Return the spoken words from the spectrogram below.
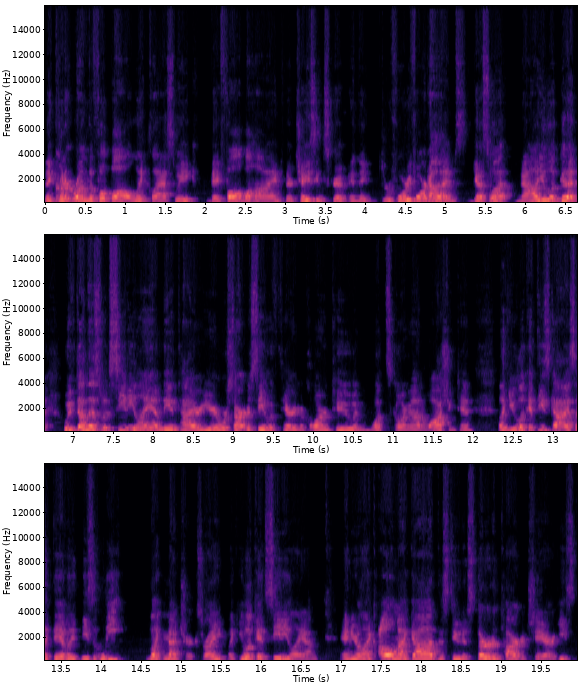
They couldn't run the football lick last week. They fall behind. They're chasing script and they threw 44 times. Guess what? Now you look good. We've done this with CeeDee Lamb the entire year. We're starting to see it with Terry McLaurin too and what's going on in Washington. Like you look at these guys, like they have like, these elite like metrics, right? Like you look at CeeDee Lamb and you're like, oh my God, this dude is third in target share. He's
